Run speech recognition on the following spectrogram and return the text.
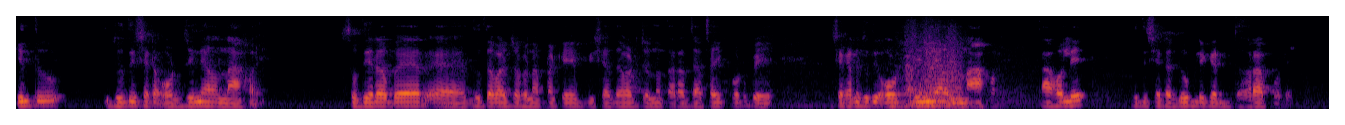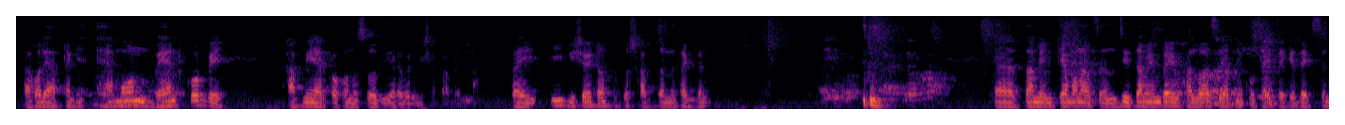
কিন্তু যদি সেটা অরিজিনাল না হয়, সৌদি আরবের দূতাবাস যখন আপনাকে ভিসা দেওয়ার জন্য তারা যাচাই করবে, সেখানে যদি অরিজিনাল না হয়, তাহলে যদি সেটা ডুপ্লিকেট ধরা পড়ে, তাহলে আপনাকে এমন ব্যান্ড করবে, আপনি আর কখনো সৌদি আরবের ভিসা পাবেন না। তাই এই বিষয়টা অন্তত সাবধানে থাকবেন। তামিম কেমন আছেন? জি, তামিম ভাই ভালো আছি। আপনি কোথায় থেকে দেখছেন?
